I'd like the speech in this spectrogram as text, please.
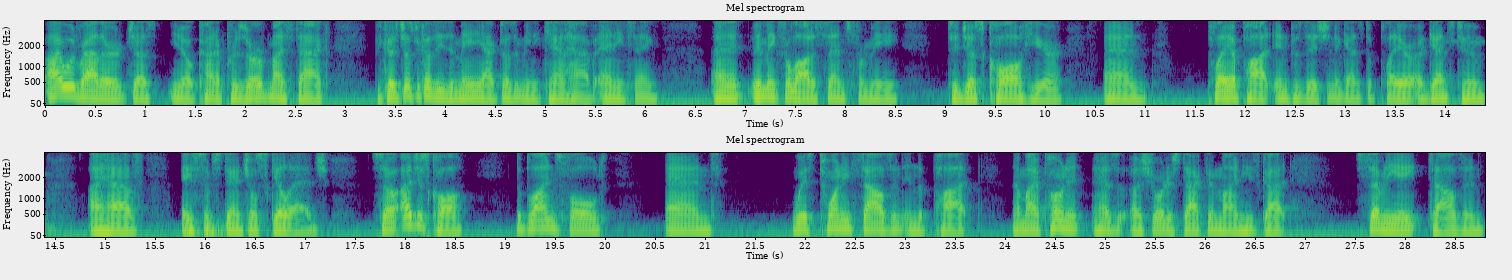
I would rather just, you know, kind of preserve my stack because just because he's a maniac doesn't mean he can't have anything. And it, it makes a lot of sense for me to just call here and play a pot in position against a player against whom I have a substantial skill edge. So I just call. The blinds fold, and with 20,000 in the pot, now my opponent has a shorter stack than mine. He's got 78,000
